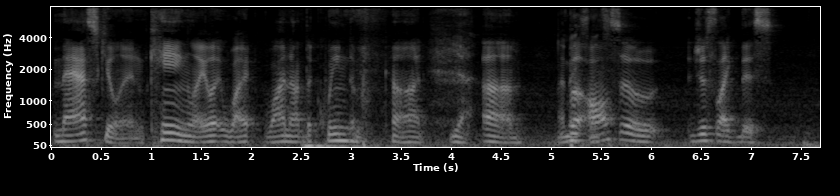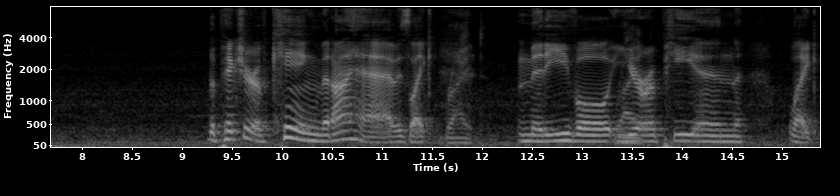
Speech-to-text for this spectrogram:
masculine king, like, like why why not the queendom of God? Yeah. Um, but sense. also just like this, the picture of king that I have is like right. medieval Right. European like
